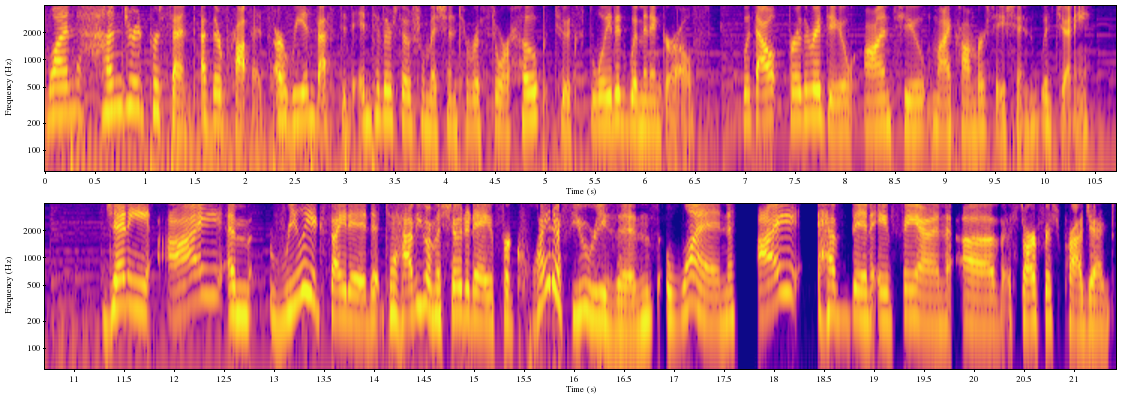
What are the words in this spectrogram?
100% of their profits are reinvested into their social mission to restore hope to exploited women and girls. Without further ado, on to my conversation with Jenny. Jenny, I am really excited to have you on the show today for quite a few reasons. One, I have been a fan of Starfish Project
